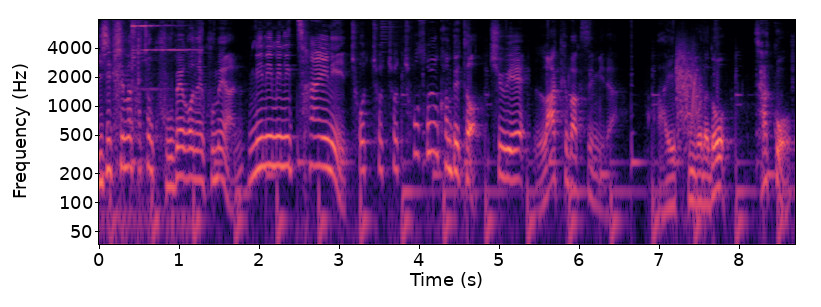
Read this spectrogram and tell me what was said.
27만 4,900원에 구매한 미니미니 타이니 초초초 초소형 컴퓨터 추위의 라크박스입니다. 아이폰보다도 작고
